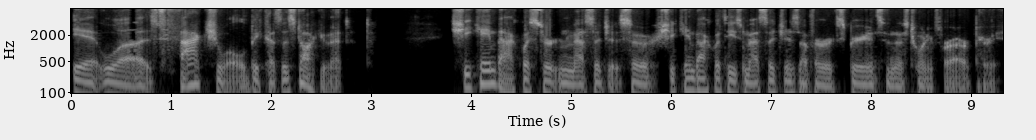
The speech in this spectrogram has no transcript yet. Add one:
it was factual because it's documented she came back with certain messages. So she came back with these messages of her experience in this 24 hour period.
